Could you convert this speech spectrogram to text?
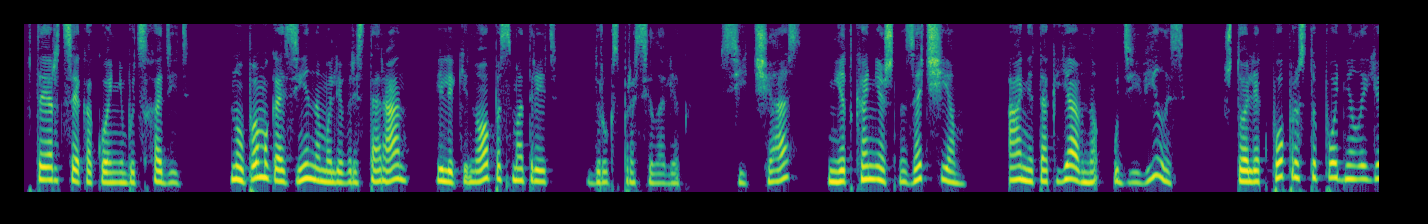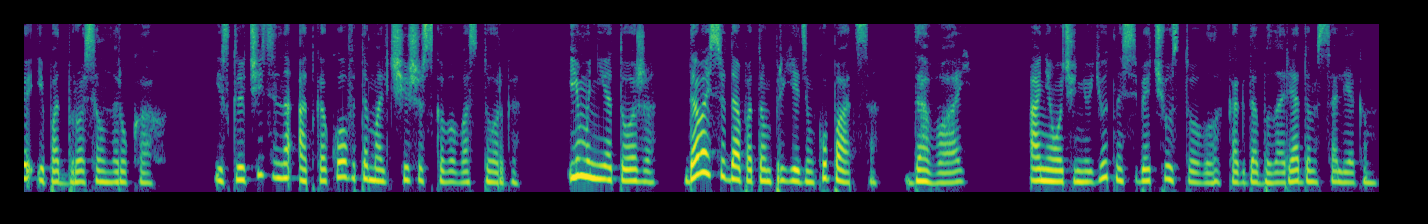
в ТРЦ какой-нибудь сходить? Ну, по магазинам или в ресторан, или кино посмотреть?» Вдруг спросил Олег. «Сейчас? Нет, конечно, зачем?» Аня так явно удивилась, что Олег попросту поднял ее и подбросил на руках. Исключительно от какого-то мальчишеского восторга. «И мне тоже. Давай сюда потом приедем купаться». «Давай». Аня очень уютно себя чувствовала, когда была рядом с Олегом.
